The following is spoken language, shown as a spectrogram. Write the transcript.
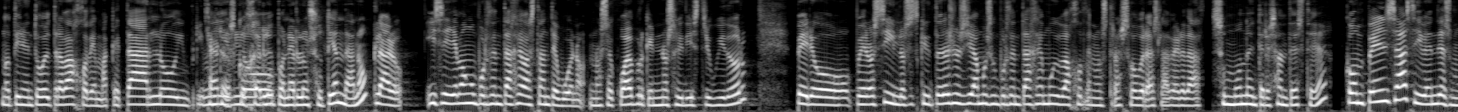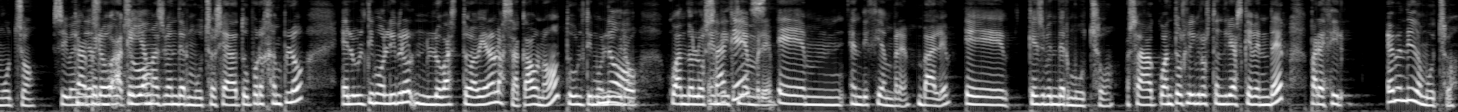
no tienen todo el trabajo de maquetarlo, imprimirlo. Claro, escogerlo y ponerlo en su tienda, ¿no? Claro, y se llevan un porcentaje bastante bueno. No sé cuál porque no soy distribuidor, pero, pero sí, los escritores nos llevamos un porcentaje muy bajo de nuestras obras, la verdad. Es un mundo interesante este, ¿eh? Compensa si vendes mucho. Si vendes claro, pero ¿a qué llamas vender mucho? O sea, tú, por ejemplo, el último libro lo vas, todavía no lo has sacado, ¿no? Tu último libro. Cuando lo saques... En diciembre. Em, en diciembre, vale. Eh, ¿Qué es vender mucho? O sea, ¿cuántos libros tendrías que vender para decir, he vendido mucho?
